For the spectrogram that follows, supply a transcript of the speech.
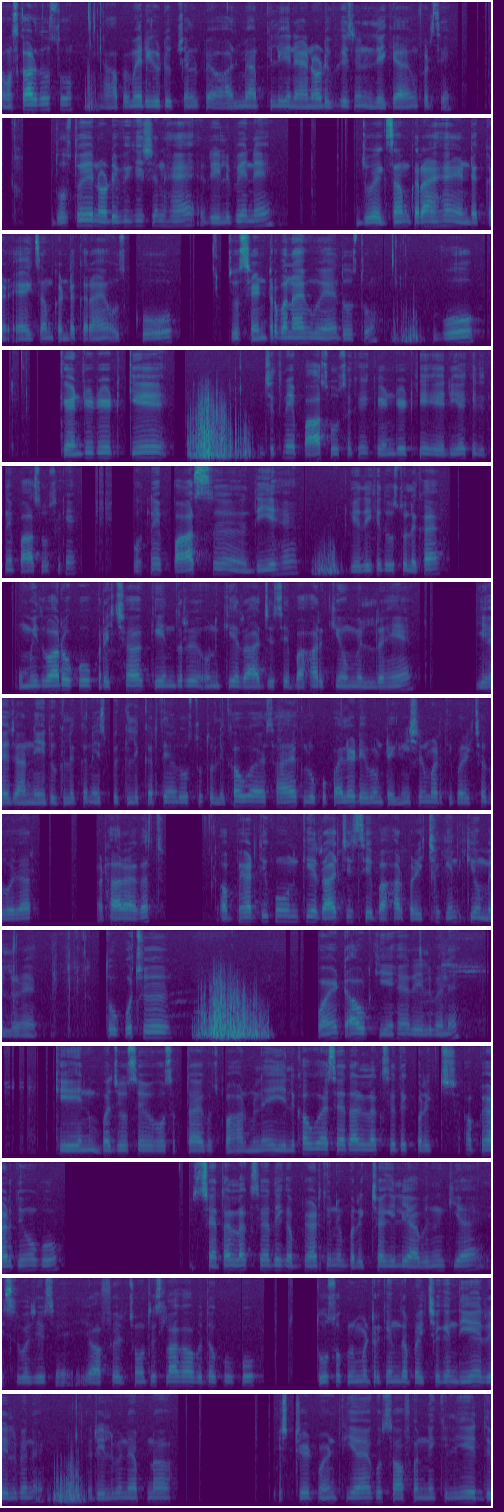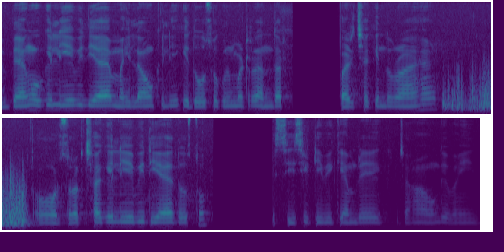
नमस्कार दोस्तों, यहाँ पे मेरे YouTube चैनल पे आज मैं आपके लिए नया नोटिफिकेशन लेके आया हूँ फिर से। दोस्तों, ये नोटिफिकेशन है रेलवे ने जो एग्ज़ाम कराए हैं एंड एग्ज़ाम कंडक्ट कराए हैं, उसको जो सेंटर बनाए हुए हैं दोस्तों, वो कैंडिडेट के जितने पास हो सके कैंडिडेट के एरिया के जितने पास हो सके, उतने पास दिए हैं। ये देखिए दोस्तों, लिखा है, उम्मीदवारों को परीक्षा केंद्र उनके राज्य से बाहर क्यों मिल रहे हैं? यह जानने तो क्लिक करें इस पर क्लिक करते हैं दोस्तों तो लिखा हुआ है, सहायक लोको पायलट एवं टेक्नीशियन भर्ती परीक्षा 2018 अगस्त। अभ्यर्थी को उनके राज्य से बाहर परीक्षा केंद्र क्यों मिल रहे हैं? तो कुछ पॉइंट आउट किए हैं रेलवे ने कि इन वजहों से हो सकता है कुछ बाहर मिले। ये लिखा हुआ है, सैंतालीस लाख से अधिक परीक्षा, अभ्यर्थियों को, सैंतालीस लाख से अधिक अभ्यर्थियों ने परीक्षा के लिए आवेदन किया है, इस वजह से, या फिर चौंतीस लाख आवेदकों को 200 किलोमीटर के अंदर परीक्षा केंद्र दिए हैं रेलवे ने। रेलवे ने अपना स्टेटमेंट दिया है कुछ साफ़ करने के लिए, दिव्यांगों के लिए भी दिया है, महिलाओं के लिए कि 200 किलोमीटर अंदर परीक्षा केंद्र बनाए हैं और सुरक्षा के लिए भी दिया है दोस्तों। सीसीटीवी कैमरे जहाँ होंगे वहीं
